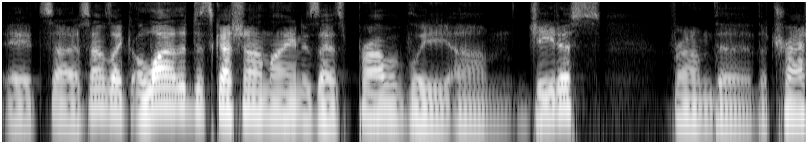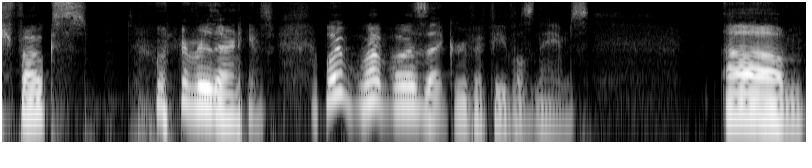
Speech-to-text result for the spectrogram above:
It uh, sounds like a lot of the discussion online is that it's probably um, Jadis from the the Trash Folks, whatever their names. What what was that group of people's names? Um,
